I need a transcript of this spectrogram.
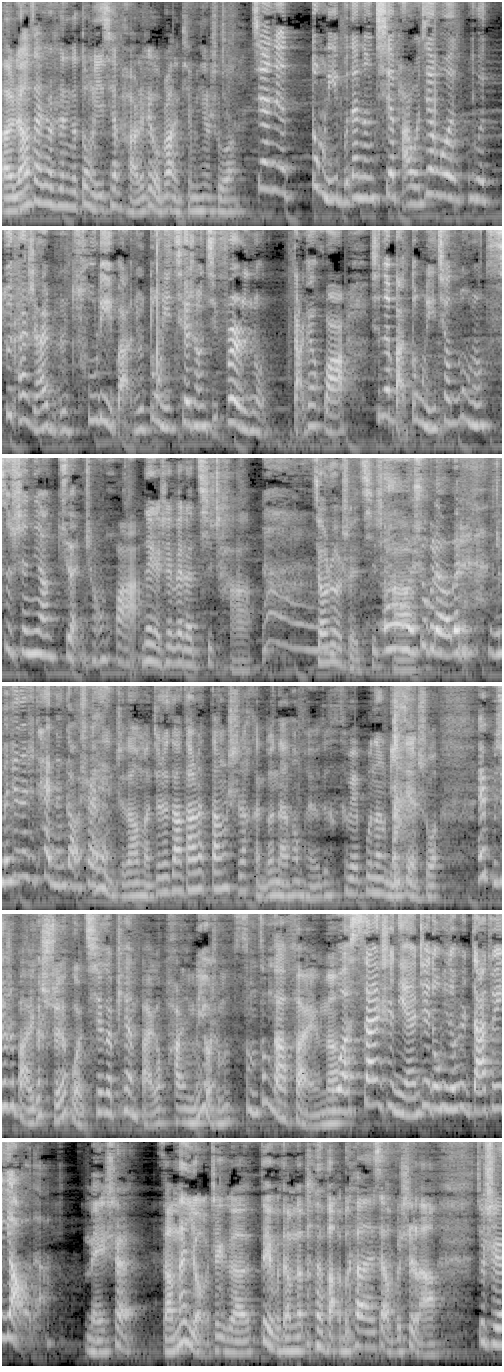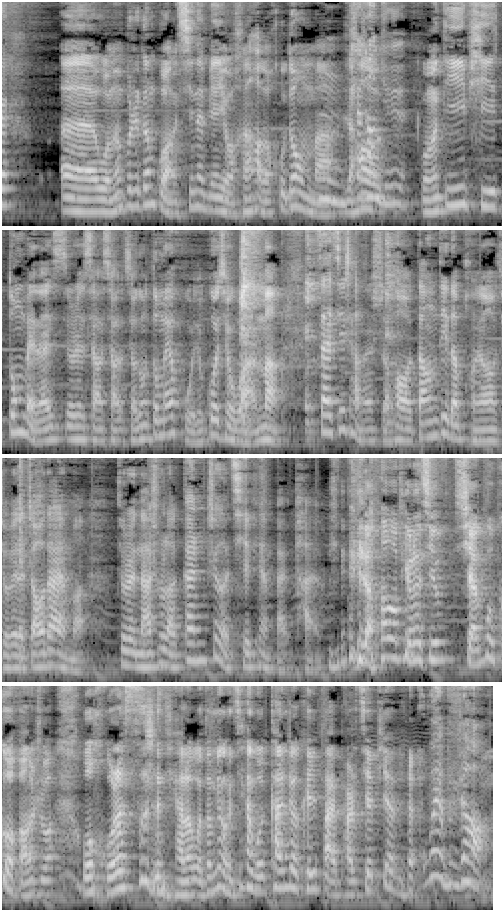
呃，然后再就是那个冻梨切盘的，这个我不知道你听没听说。现在那个冻梨不但能切盘，我见过那个最开始还只是粗粒吧，就是冻梨切成几份儿的那种，打开花。现在把冻梨像弄成刺身那样卷成花。那个是为了沏茶，浇热水沏茶。哦，我受不了了，你们真的是太能搞事儿哎，了你。知道吗？就是当当当时很多南方朋友就特别不能理解，说，哎，不就是把一个水果切个片摆个盘儿，你们有什么这么这么大反应呢？我三十年这东西都是打嘴咬的，没事儿，咱们有这个对付他们的办法，不开玩笑，不是了啊，就是。呃，我们不是跟广西那边有很好的互动嘛？嗯然后我们第一批东北的，就是小小小东东北虎就过去玩嘛。在机场的时候，当地的朋友就为了招待嘛，就是拿出了甘蔗切片摆盘，然后评论区全部破防说，我活了四十年了，我都没有见过甘蔗可以摆盘切片的。我也不知道，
